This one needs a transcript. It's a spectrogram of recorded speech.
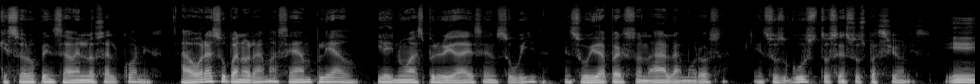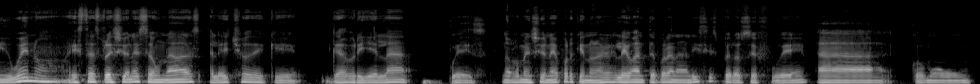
que solo pensaba en los halcones. Ahora su panorama se ha ampliado y hay nuevas prioridades en su vida, en su vida personal, amorosa, en sus gustos, en sus pasiones. Y bueno, estas presiones aunadas al hecho de que Gabriela, pues no lo mencioné porque no es relevante para análisis, pero se fue a como un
